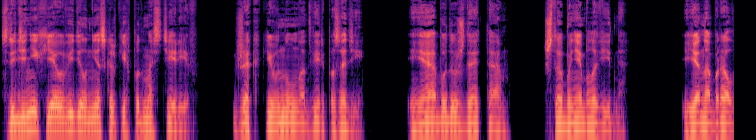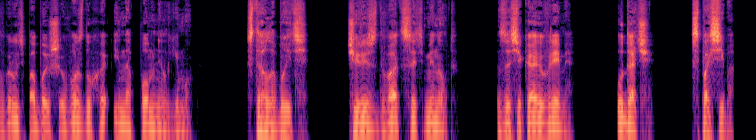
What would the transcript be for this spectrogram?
Среди них я увидел нескольких подмастерьев. Джек кивнул на дверь позади. «Я буду ждать там, чтобы не было видно». Я набрал в грудь побольше воздуха и напомнил ему. «Стало быть, через двадцать минут. Засекаю время. Удачи. Спасибо».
